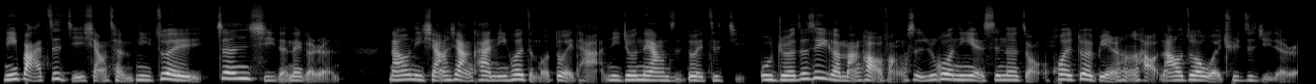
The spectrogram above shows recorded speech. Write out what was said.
你把自己想成你最珍惜的那个人，然后你想想看你会怎么对他，你就那样子对自己。我觉得这是一个蛮好的方式。如果你也是那种会对别人很好，然后最后委屈自己的人，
